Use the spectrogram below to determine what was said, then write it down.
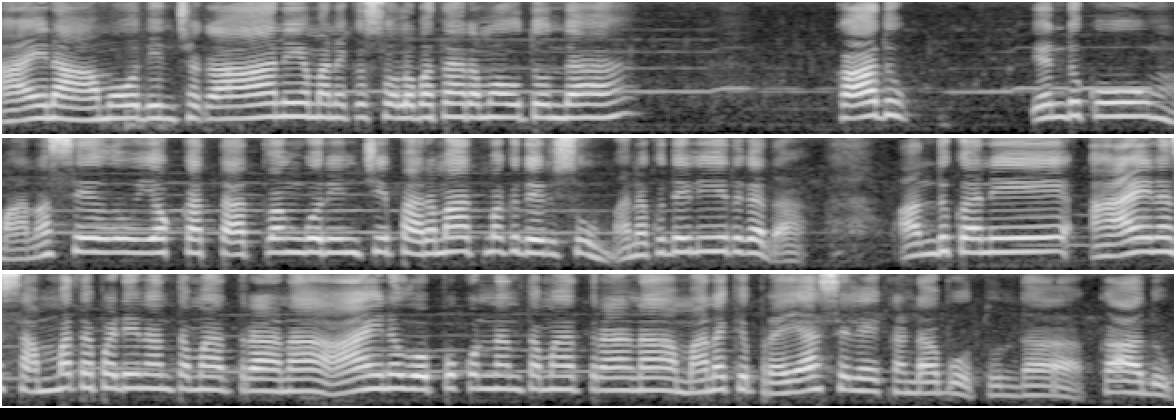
ఆయన ఆమోదించగానే మనకు సులభతరం అవుతుందా కాదు ఎందుకు? మనసు యొక్క తత్వం గురించి పరమాత్మకు తెలుసు మనకు తెలియదు కదా. అందుకని ఆయన సమ్మతపడినంత మాత్రాన ఆయన ఒప్పుకున్నంత మాత్రాన మనకి ప్రయాస లేకుండా పోతుందా? కాదు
